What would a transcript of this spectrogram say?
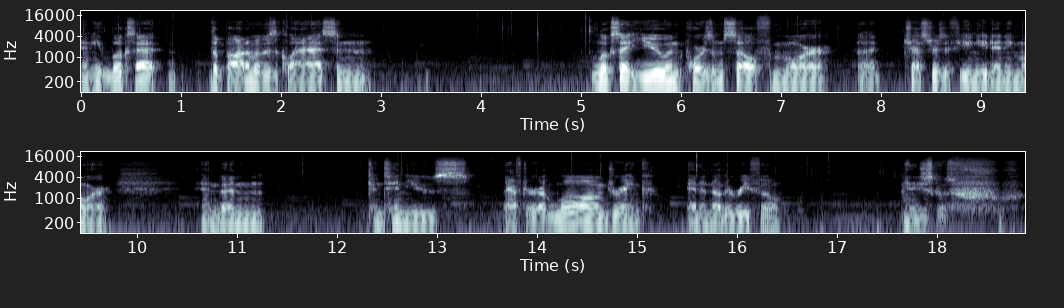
And he looks at the bottom of his glass and looks at you and pours himself more, uh, gestures if you need any more, and then continues after a long drink and another refill. And he just goes,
